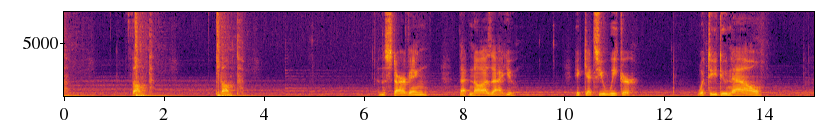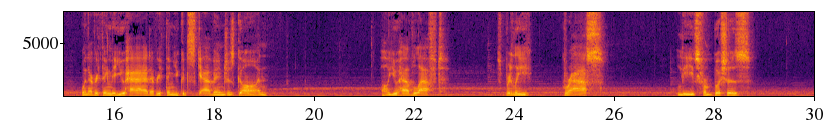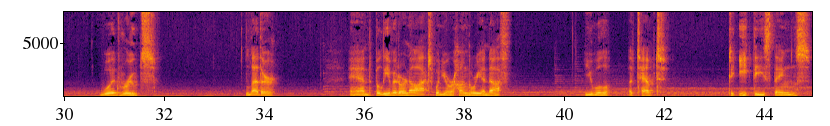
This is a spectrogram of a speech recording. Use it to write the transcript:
thump, thump. And the starving that gnaws at you. It gets you weaker. What do you do now? when everything that you had, everything you could scavenge is gone. All you have left is really grass, leaves from bushes, wood roots, leather, and believe it or not, when you're hungry enough, you will attempt to eat these things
